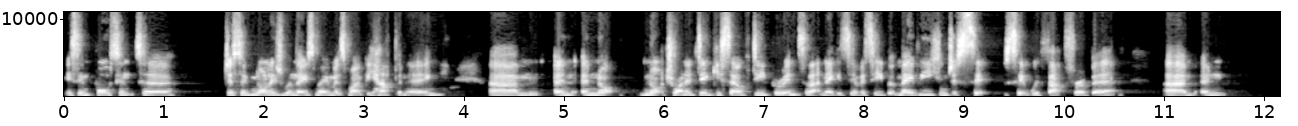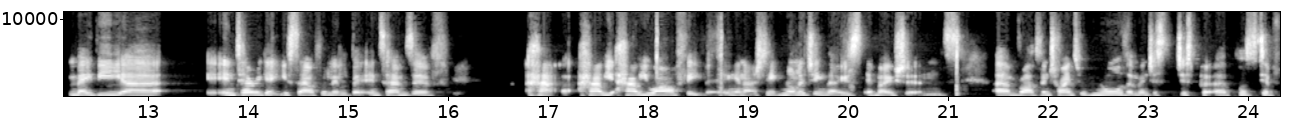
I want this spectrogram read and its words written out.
it's important to just acknowledge when those moments might be happening um, and and not not trying to dig yourself deeper into that negativity, but maybe you can just sit sit with that for a bit um, and maybe uh, interrogate yourself a little bit in terms of how how you, how you are feeling and actually acknowledging those emotions um, rather than trying to ignore them and just just put a positive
